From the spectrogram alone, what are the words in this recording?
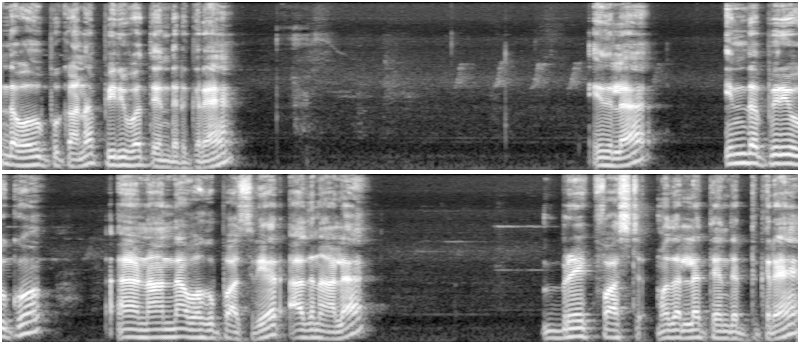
இந்த வகுப்புக்கான பிரிவை தேர்ந்தெடுக்கிறேன். இதில் இந்த பிரிவுக்கும் நான் தான் வகுப்பாசிரியர். அதனால் பிரேக்ஃபாஸ்ட் முதல்ல தேர்ந்தெடுத்துக்கிறேன்.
